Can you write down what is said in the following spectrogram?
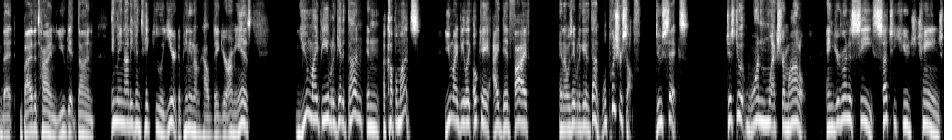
That by the time you get done, it may not even take you a year, depending on how big your army is. You might be able to get it done in a couple months. You might be like, okay, I did five and I was able to get it done. Well, push yourself, do six, just do it one extra model. And you're going to see such a huge change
